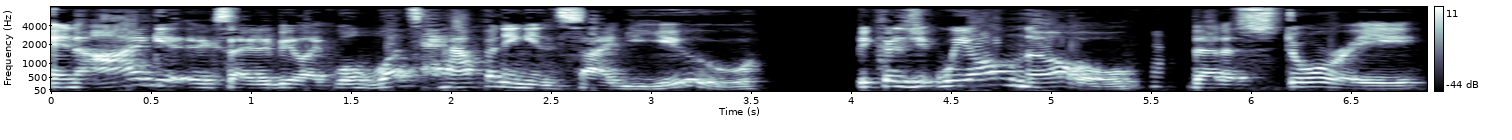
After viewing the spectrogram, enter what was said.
And I get excited to be like, well, what's happening inside you? Because we all know that a story,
